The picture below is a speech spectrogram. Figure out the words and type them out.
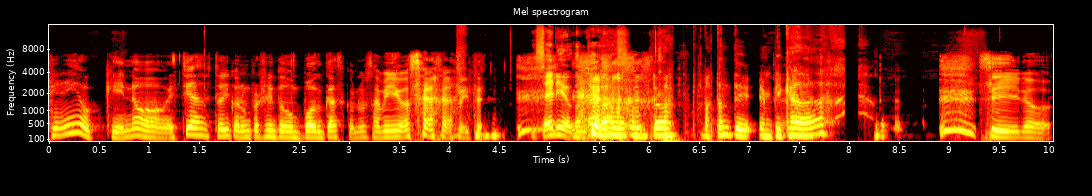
Creo que no. Estoy, estoy con un proyecto de un podcast con unos amigos. ¿viste? ¿En serio? Estaba bastante en picada. sí, no.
